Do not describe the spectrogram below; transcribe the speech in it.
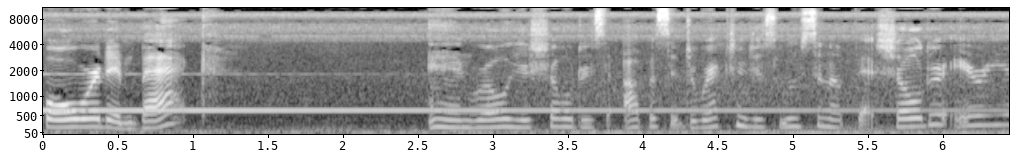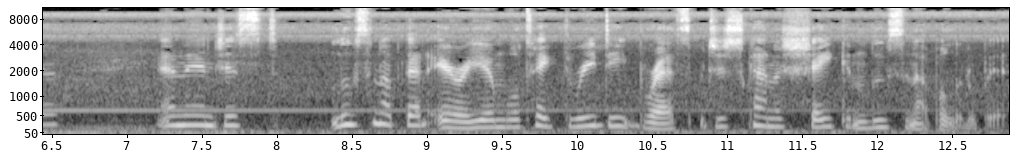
forward and back and roll your shoulders opposite direction. Just loosen up that shoulder area and then just loosen up that area. And we'll take three deep breaths, but just kind of shake and loosen up a little bit.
